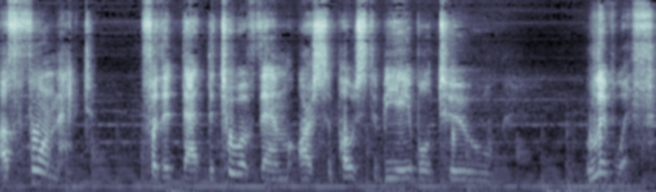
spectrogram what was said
a format for the, that the two of them are supposed to be able to live with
